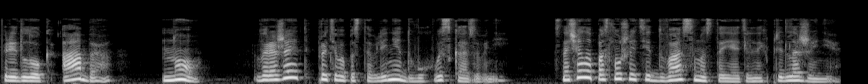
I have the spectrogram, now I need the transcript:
Предлог aber, но выражает противопоставление двух высказываний. Сначала послушайте два самостоятельных предложения.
